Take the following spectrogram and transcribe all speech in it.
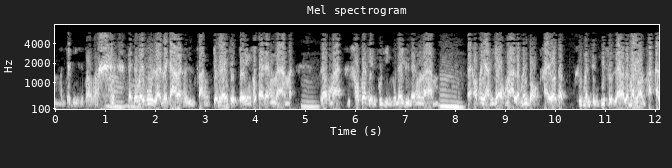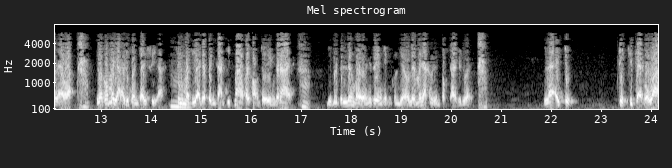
มมันจะดีหรือเปล่าวะอ่าแต่ก็ไม่พูดอะไรไม่กล้าให้คนอื่นฟัง จนในที่สุดตัวเองเข้าไปในห้องน้ำอะอืมแล้วออกมาคือเขาก็เห็นผู้หญิงคนนี้อยู่ในห้องน้ำอืมแต่เขาพยายามที่จะออกมาแล้วไม่บอกใครว่าแบบคือมันถึงที่สุดแล้วแล้วมันนอนพักกันแล้วอะครับแล้วก็ไม่อยากให้ทุกคนใจเสียอืมซึ่งบางทีอาจจะเป็นการคิดมากไปของตัวเองก็ได้ครับหรือมันเป็นเรื่องบังเอิญที่ตัวเองเห็นคนเดียวเลยไม่อยากให้คนอื่นตกใจไปด้วยครับและไอ้จุด จุดที่แกบอกว่า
